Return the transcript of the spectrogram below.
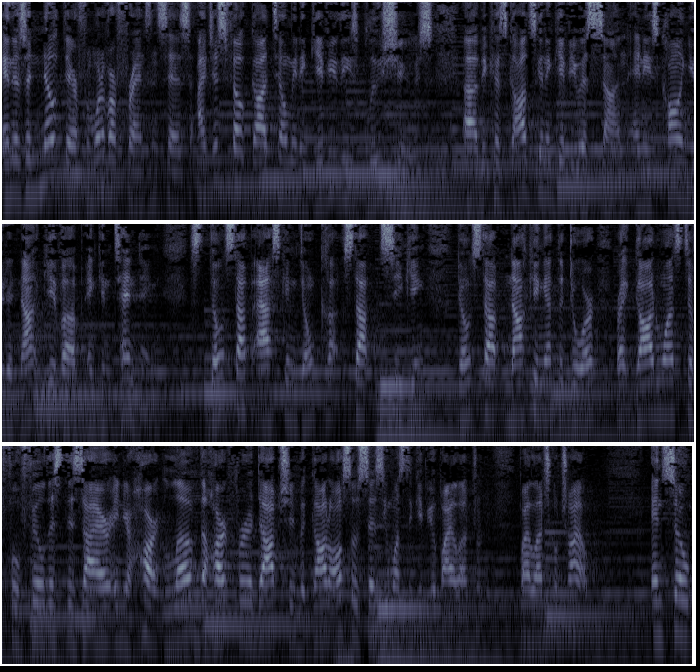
And there's a note there from one of our friends and says, "I just felt God tell me to give you these blue shoes uh, because God's going to give you a son, and He's calling you to not give up and contending. Don't stop asking. Don't stop seeking. Don't stop knocking at the door. Right? God wants to fulfill this desire in your heart. Love the heart for adoption, but God also says He wants to give you a biological biological child." And so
